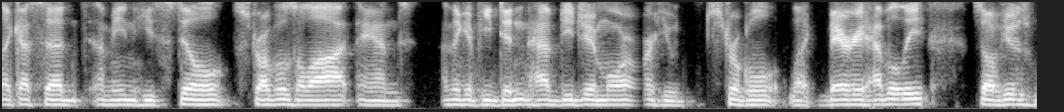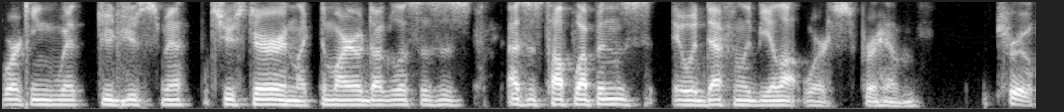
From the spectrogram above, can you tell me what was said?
Like I said, I mean, he still struggles a lot, and I think if he didn't have DJ Moore, he would struggle like very heavily. So if he was working with Juju Smith Schuster and like Demario Douglas as his as his top weapons, it would definitely be a lot worse for him. True.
